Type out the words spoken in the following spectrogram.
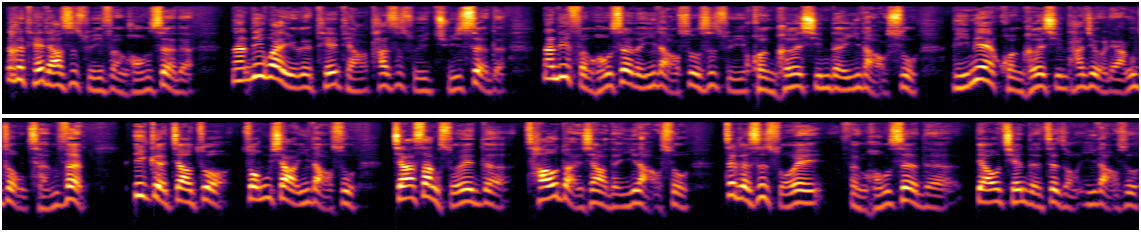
那个贴条是属于粉红色的。那另外有一个贴条，它是属于橘色的。那你粉红色的胰岛素是属于混合型的胰岛素，里面混合型它就有两种成分。一个叫做中效胰岛素，加上所谓的超短效的胰岛素，这个是所谓粉红色的标签的这种胰岛素。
